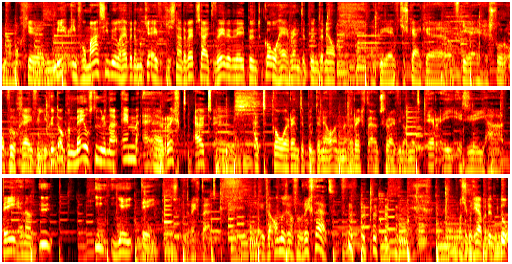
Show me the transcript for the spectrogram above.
Nou, mocht je meer informatie willen hebben, dan moet je eventjes naar de website www.coherente.nl. Dan kun je eventjes kijken of je ergens voor op wil geven. Je kunt ook een mail sturen naar mrechtuit.coherente.nl en recht uitschrijf je dan met R-E-C-H-T en dan U I-J-T. Dus rechtuit. Even anders dan rechtuit. als je begrijpt wat ik bedoel.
